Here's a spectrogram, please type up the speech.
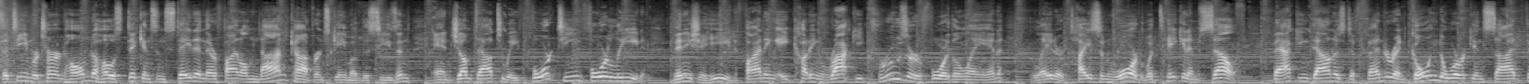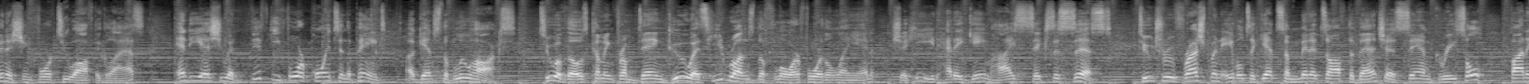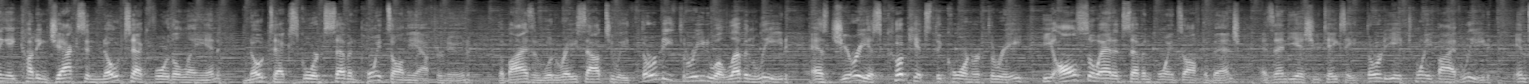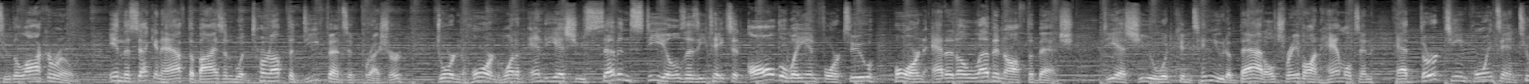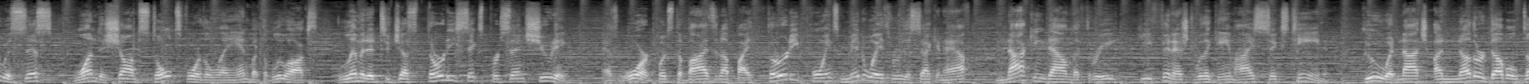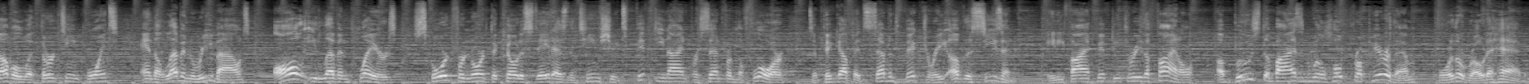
The team returned home to host Dickinson State in their final non conference game of the season and jumped out to a 14 4 lead. Vinnie Shahid finding a cutting Rocky Kreuser for the in. Later, Tyson Ward would take it himself backing down his defender and going to work inside, finishing 4 2 off the glass. NDSU had 54 points in the paint against the Bluehawks. Two of those coming from Deng Geu as he runs the floor for the lay in. Shahid had a game high six assists. Two true freshmen able to get some minutes off the bench as Sam Griesel finding a cutting Jaxon Knotek for the lay in. Knotek scored seven points on the afternoon. The Bison would race out to a 33 11 lead as Jarius Cook hits the corner three. He also added seven points off the bench as NDSU takes a 38 25 lead into the locker room. In the second half, the Bison would turn up the defensive pressure. Jordan Horn, one of NDSU's seven steals as he takes it all the way in for two. Horn added 11 off the bench. DSU would continue to battle. Trayvon Hamilton had 13 points and two assists, one to Sean Stoltz for the lay-in, but the Bluehawks limited to just 36% shooting. As Ward puts the Bison up by 30 points midway through the second half, knocking down the three, he finished with a game-high 16. Geu would notch another double-double with 13 points and 11 rebounds. All 11 players scored for North Dakota State as the team shoots 59% from the floor to pick up its seventh victory of the season. 85-53 the final, a boost the Bison will hope prepare them for the road ahead.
